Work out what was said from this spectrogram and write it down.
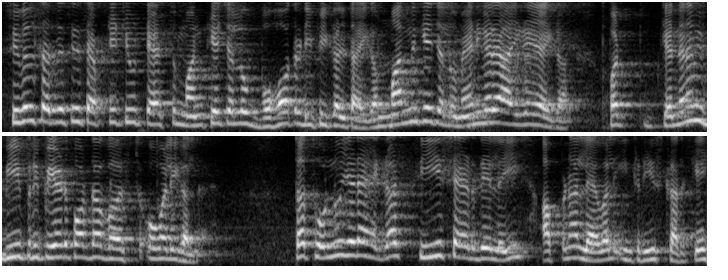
ਸਿਵਲ ਸਰਵਿਸਿਜ਼ ਐਪਟੀਟਿਊਡ ਟੈਸਟ ਮੰਨ ਕੇ ਚੱਲੋ ਬਹੁਤ ਡਿਫਿਕਲਟ ਆਏਗਾ। ਮੰਨ ਕੇ ਚੱਲੋ, ਮੈਂ ਨਹੀਂ ਕਹਿ ਰਿਹਾ ਆਏਗਾ ਹੀ ਆਏਗਾ। ਪਰ ਕਹਿੰਦੇ ਨਾ ਵੀ be prepared for the worst ਉਹ ਵਾਲੀ ਗੱਲ ਹੈ। ਤਾਂ ਤੁਹਾਨੂੰ ਜਿਹੜਾ ਹੈਗਾ ਸੀ ਸੈਟ ਦੇ ਲਈ ਆਪਣਾ ਲੈਵਲ ਇਨਕਰੀਜ਼ ਕਰਕੇ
